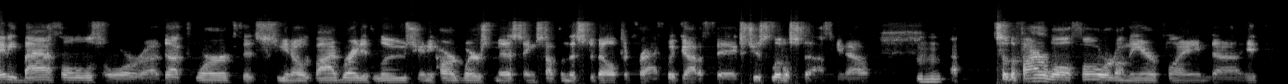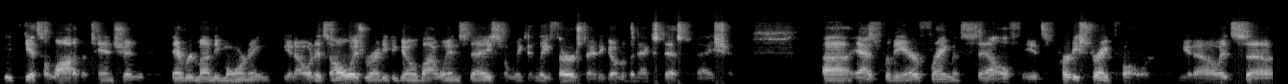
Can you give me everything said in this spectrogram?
any baffles or uh, duct work that's you know vibrated loose, any hardware's missing, something that's developed a crack, we've got to fix. Just little stuff, you know. Mhm. Uh, so the firewall forward on the airplane, uh, it, it gets a lot of attention every Monday morning, you know, and it's always ready to go by Wednesday, so we can leave Thursday to go to the next destination. Uh, as for the airframe itself, it's pretty straightforward. You know, it's uh,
